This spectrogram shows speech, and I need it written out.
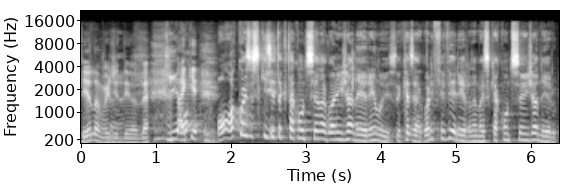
pelo amor é. de Deus, né? Que, Aqui, ó, ó, a coisa esquisita que está acontecendo agora em janeiro, hein, Luiz? Quer dizer, agora em fevereiro, né? Mas que aconteceu em janeiro.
